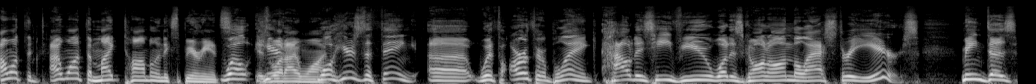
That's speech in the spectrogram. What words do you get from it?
I want the I want the Mike Tomlin experience. Well, is here, what I want. Well, here's the thing. Uh, with Arthur Blank, how does he view what has gone on the last three years? I mean, does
